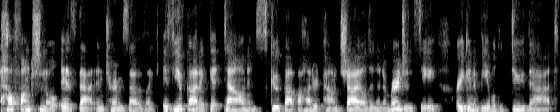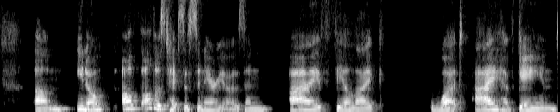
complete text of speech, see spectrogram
how functional is that in terms of like if you've got to get down and scoop up a 100 pound child in an emergency are you going to be able to do that um, you know all, all those types of scenarios and i feel like what i have gained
